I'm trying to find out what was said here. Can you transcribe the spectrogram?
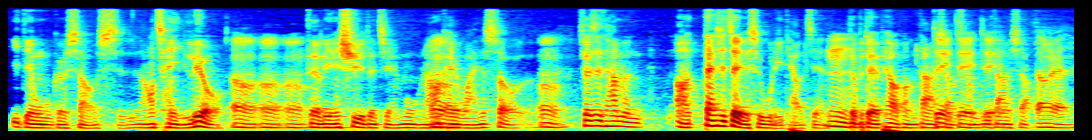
一点五个小时，然后乘以六，嗯嗯嗯的连续的节目，然后可以完售了。嗯，就是他们啊，但是这也是物理条件，嗯，对不对？票房大小、场地大小，当然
